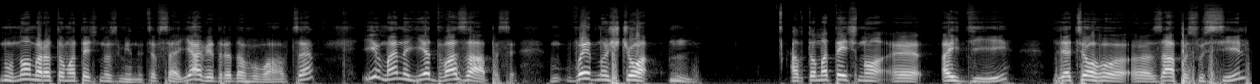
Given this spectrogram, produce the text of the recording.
ну, номер автоматично зміниться. Все, я відредагував це. І в мене є два записи. Видно, що автоматично е, ID для цього е, запису сіль Е,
